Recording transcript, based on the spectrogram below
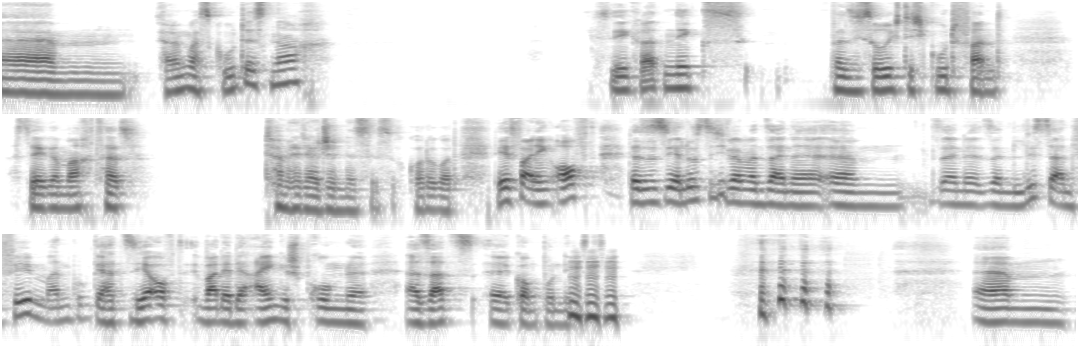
Ähm, irgendwas Gutes noch? Ich sehe gerade nix, was ich so richtig gut fand, was der gemacht hat. Terminator Genesis, oh Gott, oh Gott. Der ist vor allen Dingen oft, das ist sehr lustig, wenn man seine, ähm, seine, seine Liste an Filmen anguckt, der hat sehr oft, war der der eingesprungene Ersatzkomponist. Äh, ähm,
